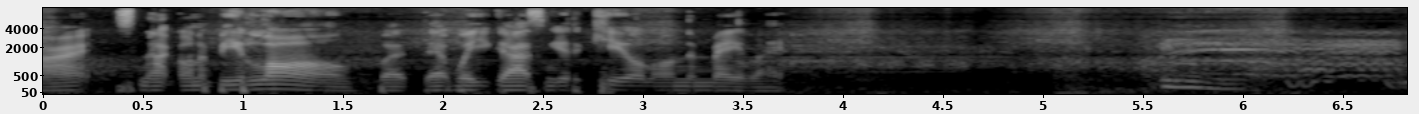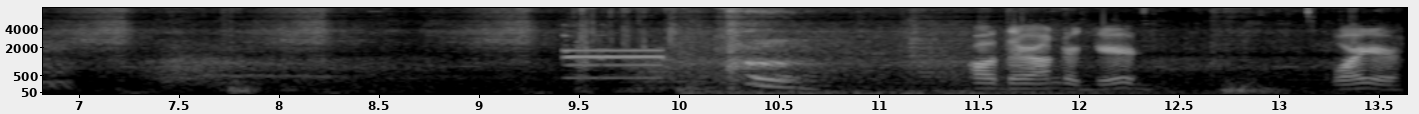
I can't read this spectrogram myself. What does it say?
All right, it's not gonna be long, but that way you guys can get a kill on the melee. Hmm. Oh, they're under geared. Warrior.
